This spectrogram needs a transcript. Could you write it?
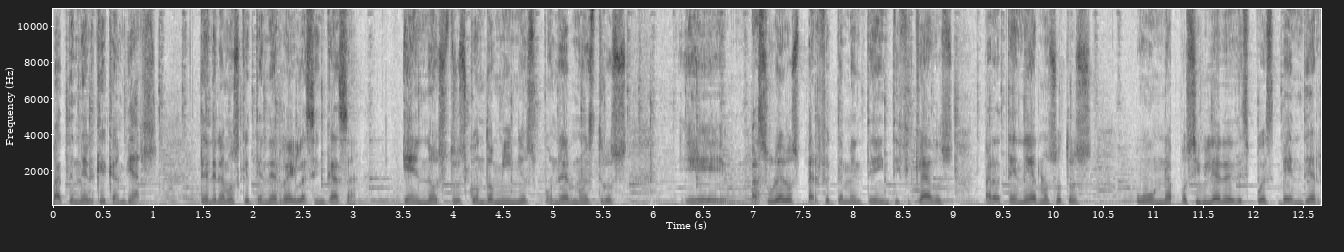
va a tener que cambiar. Tendremos que tener reglas en casa, en nuestros condominios, poner nuestros eh, basureros perfectamente identificados para tener nosotros una posibilidad de después vender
